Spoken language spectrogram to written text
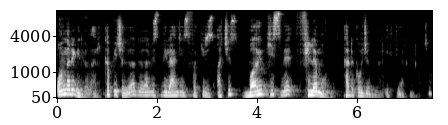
Onlara gidiyorlar. Kapıyı çalıyorlar. Diyorlar biz dilenciyiz, fakiriz, açız. Baykis ve Filemon. Karı koca bunlar. ihtiyar karı koca.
